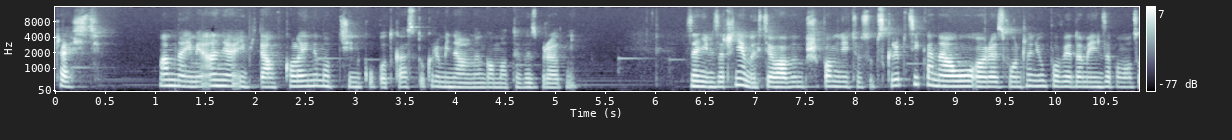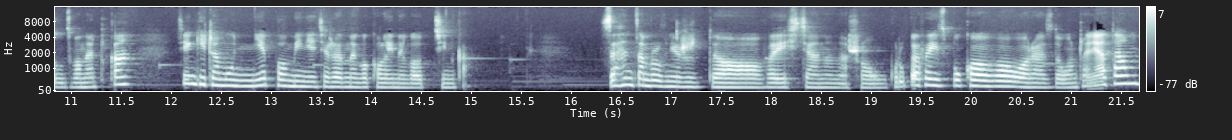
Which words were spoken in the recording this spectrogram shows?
Cześć. Mam na imię Ania i witam w kolejnym odcinku podcastu kryminalnego Motywy zbrodni. Zanim zaczniemy, chciałabym przypomnieć o subskrypcji kanału oraz włączeniu powiadomień za pomocą dzwoneczka, dzięki czemu nie pominiecie żadnego kolejnego odcinka. Zachęcam również do wejścia na naszą grupę facebookową oraz dołączenia tam,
